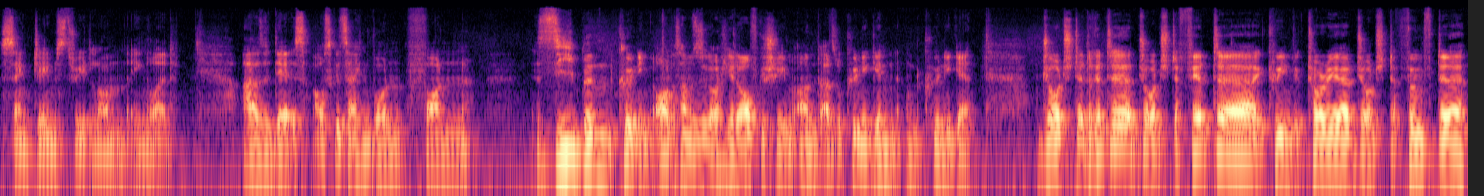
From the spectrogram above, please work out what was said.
St. James Street, London, England. Also der ist ausgezeichnet worden von sieben Königen. Oh, das haben sie sogar hier drauf geschrieben. Und also Königinnen und Könige. George III., George IV., Queen Victoria, George V.,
